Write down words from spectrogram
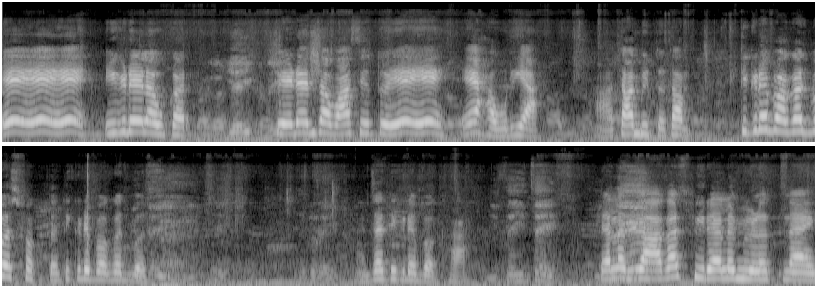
ए ए ए इकडे लवकर. ये इकडे पेड्यांचा वास येतो ए ए ए हावरिया हा थांब इथं थांब. तिकडे बघत बस फक्त तिकडे बघत बस. हा, जा तिकडे बघ हा. इथे इथे. त्याला. जागाच फिरायला मिळत नाही.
